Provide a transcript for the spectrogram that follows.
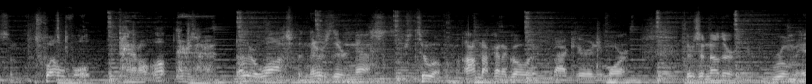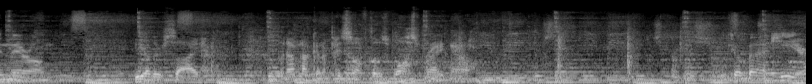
some 12 volt panel. Oh, there's another wasp and there's their nest. There's two of them. I'm not gonna go back here anymore. There's another room in there on the other side, but I'm not gonna piss off those wasps right now. We come back here,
